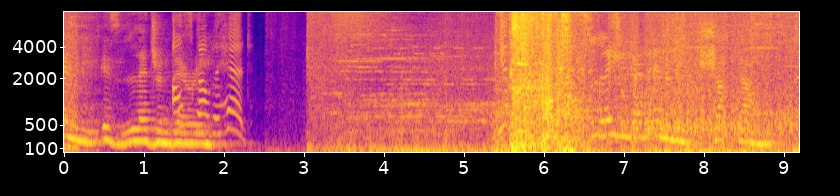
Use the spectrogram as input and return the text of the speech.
Enemy is I'll scout ahead. Slain an enemy. Shut down.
